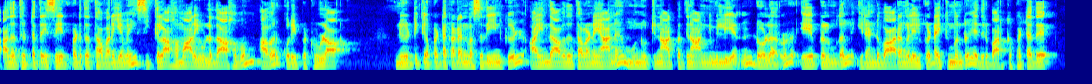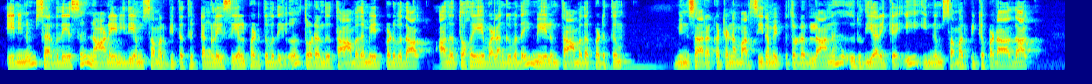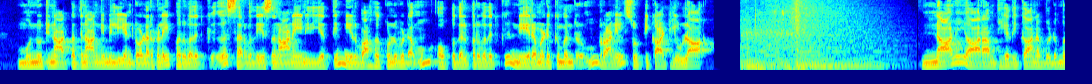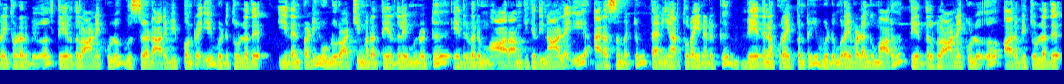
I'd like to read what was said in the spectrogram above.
அந்த திட்டத்தை செயற்படுத்த தவறியமை சிக்கலாக மாறியுள்ளதாகவும் அவர் குறிப்பிட்டுள்ளார். நீட்டிக்கப்பட்ட கடன் வசதியின் கீழ் ஐந்தாவது தவணையான முன்னூற்றி நாற்பத்தி நான்கு மில்லியன் டாலர் ஏப்ரல் முதல் இரண்டு வாரங்களில் கிடைக்கும் என்று எதிர்பார்க்கப்பட்டது. எனினும் சர்வதேச நாணய நிதியம் சமர்ப்பித்த திட்டங்களை செயல்படுத்துவதில் தொடர்ந்து தாமதம் ஏற்படுவதால் அந்த தொகையை வழங்குவதை மேலும் தாமதப்படுத்தும். மின்சார கட்டண மறுசீரமைப்பு தொடர்பிலான இறுதி அறிக்கை இன்னும் சமர்ப்பிக்கப்படாததால் முன்னூற்றி நாற்பத்தி நான்கு மில்லியன் டாலர்களை பெறுவதற்கு சர்வதேச நாணய நிதியத்தின் நிர்வாக குழுவிடம் ஒப்புதல் பெறுவதற்கு நேரம் எடுக்கும் என்றும் ரணில் சுட்டிக்காட்டியுள்ளார். நாளை ஆறாம் தேதிக்கான விடுமுறை தொடர்பில் தேர்தல் ஆணைக்குழு விசேட அறிவிப்பொன்றை விடுத்துள்ளது. இதன்படி உள்ளூராட்சி மன்ற தேர்தலை முன்னிட்டு எதிர்வரும் ஆறாம் தேதி நாளை அரசு மற்றும் தனியார் துறையினருக்கு வேதன குறைப்பின்றி விடுமுறை வழங்குமாறு தேர்தல்கள் ஆணைக்குழு அறிவித்துள்ளது.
